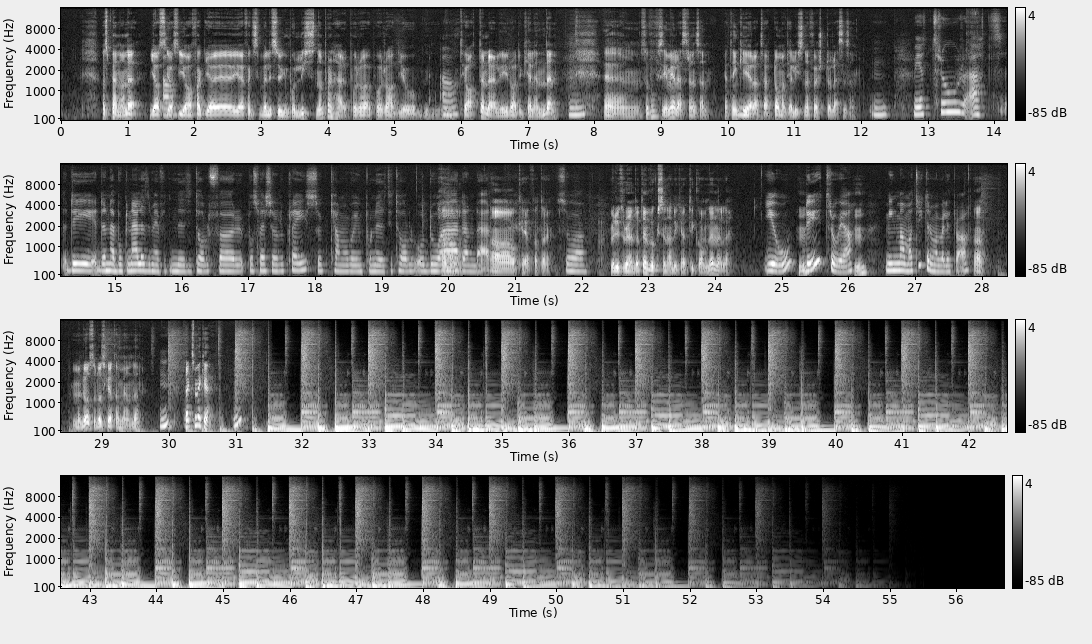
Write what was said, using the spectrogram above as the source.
Vad spännande. Jag, Ja. jag, jag, jag, jag är faktiskt väldigt sugen på att lyssna på den här på, på radioteatern där, eller i radiokalendern. Mm. Ehm, så får vi se om jag läser den sen. Jag tänker göra tvärtom, att jag lyssnar först och läser sen. Mm. Men jag tror att det, den här boken är lite mer för 9 till 12 för på Sveriges Radio Play så kan man gå in på 9 till 12 och då Ah. är den där. Ja, ah, okej, jag fattar. Så Men du tror ändå att en vuxen hade kunnat tycka om den, eller? jo, det tror jag. Mm. Min mamma tyckte den var väldigt bra. Ja. Men då så, då ska jag ta med om den. Mm. Tack så mycket! Mm,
